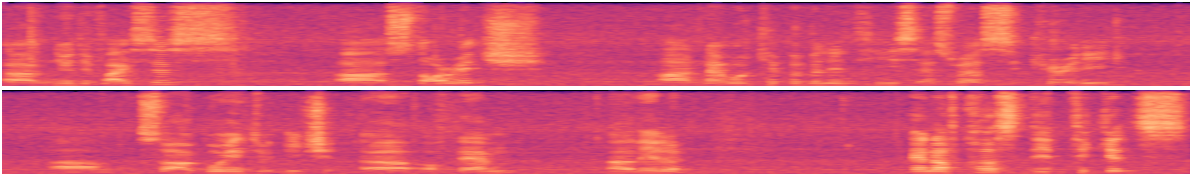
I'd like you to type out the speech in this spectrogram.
uh, new devices, uh, storage, uh, network capabilities, as well as security. Um, so I'll go into each uh, of them uh, later. And of course, the tickets,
